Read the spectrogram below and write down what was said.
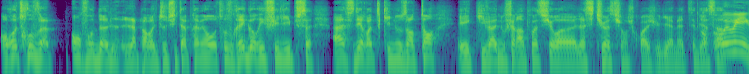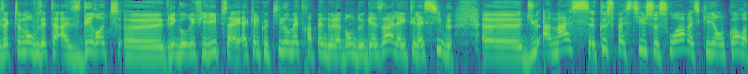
On retrouve, on vous donne la parole tout de suite après, mais on retrouve Grégory Phillips à Sderot qui nous entend et qui va nous faire un point sur euh, la situation, je crois, Julie Hamet. C'est bien ça? Oui, oui, exactement. Vous êtes à Sderot, euh, Grégory Phillips, à, à quelques kilomètres à peine de la bande de Gaza. Elle a été la cible euh, du Hamas. Que se passe-t-il ce soir? Est-ce qu'il y a encore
